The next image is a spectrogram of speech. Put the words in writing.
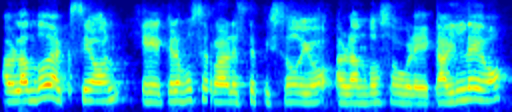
Hablando de acción, eh, queremos cerrar este episodio hablando sobre cabildeo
